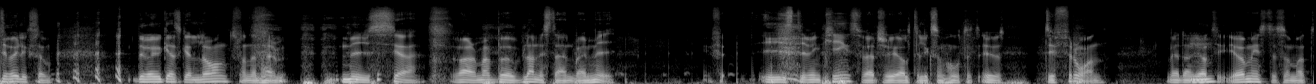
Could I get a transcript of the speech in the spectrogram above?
det var ju liksom, det var ju ganska långt från den här mysiga, varma bubblan i Stand By Me. För I Stephen Kings värld så är ju alltid liksom hotet utifrån. Medan mm. jag, jag minns det som att,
